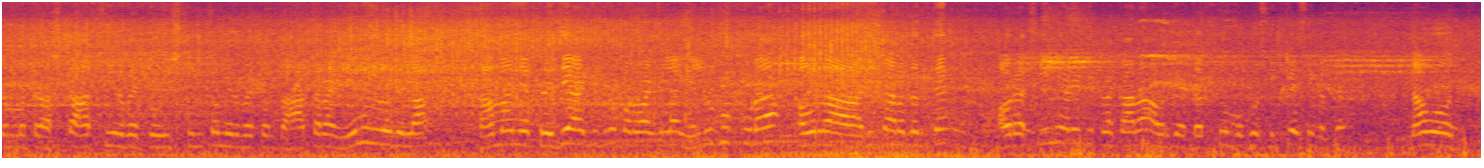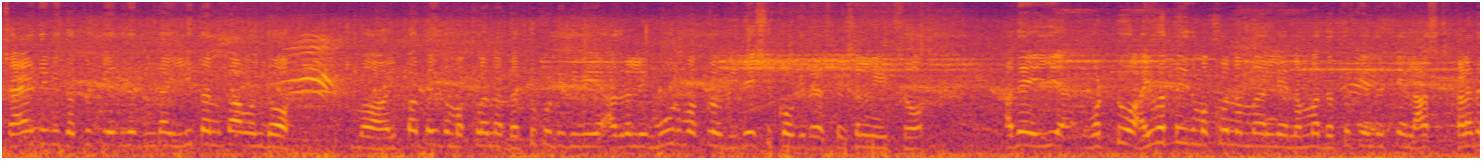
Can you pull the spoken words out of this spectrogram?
ನಮ್ಮ ಹತ್ರ ಅಷ್ಟು ಆಸ್ತಿ ಇರಬೇಕು, ಇಷ್ಟು ಇನ್ಕಮ್ ಇರಬೇಕು ಅಂತ ಆ ಥರ ಏನೂ ಇರೋದಿಲ್ಲ. ಸಾಮಾನ್ಯ ಪ್ರಜೆ ಆಗಿದ್ದರೂ ಪರವಾಗಿಲ್ಲ, ಎಲ್ರಿಗೂ ಕೂಡ ಅವರ ಅಧಿಕಾರದಂತೆ, ಅವರ ಸೀನಿಯಾರಿಟಿ ಪ್ರಕಾರ ಅವ್ರಿಗೆ ದತ್ತು, ಮಗು ಸಿಕ್ಕೇ ಸಿಗುತ್ತೆ. ನಾವು ಛಾಯಾದೇವಿ ದತ್ತು ಕೇಂದ್ರದಿಂದ ಇಲ್ಲಿ ತನಕ ಒಂದು ಇಪ್ಪತ್ತೈದು ಮಕ್ಕಳನ್ನು ದತ್ತು ಕೊಟ್ಟಿದ್ದೀವಿ. ಅದರಲ್ಲಿ ಮೂರು ಮಕ್ಕಳು ವಿದೇಶಕ್ಕೆ ಹೋಗಿದೆ ಸ್ಪೆಷಲ್ ನೀಡ್ಸು ಅದೇ ಈ, ಒಟ್ಟು ಐವತ್ತೈದು ಮಕ್ಕಳು ನಮ್ಮಲ್ಲಿ, ನಮ್ಮ ದತ್ತು ಕೇಂದ್ರಕ್ಕೆ ಲಾಸ್ಟ್ ಕಳೆದ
